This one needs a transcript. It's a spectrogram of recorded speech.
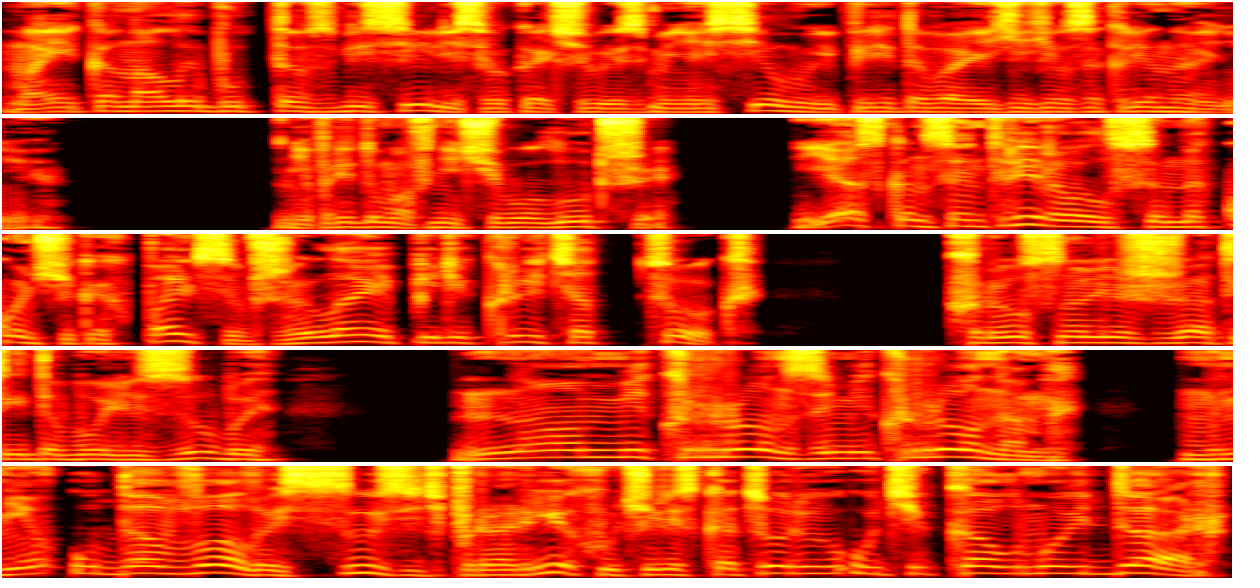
Мои каналы будто взбесились, выкачивая из меня силу и передавая ее заклинанию. Не придумав ничего лучше, я сконцентрировался на кончиках пальцев, желая перекрыть отток. Хрустнули сжатые до боли зубы, Но микрон за микроном мне удавалось сузить прореху, через которую утекал мой дар.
